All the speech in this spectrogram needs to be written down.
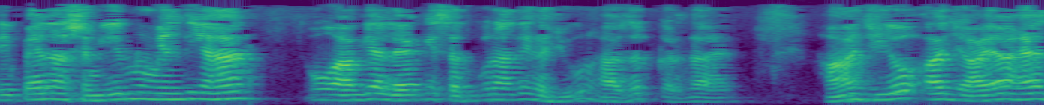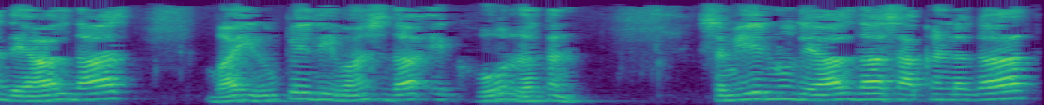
ਤੇ ਪਹਿਲਾਂ ਸਮੀਰ ਨੂੰ ਮਿਲਦੀਆਂ ਹਨ ਉਹ ਆਗਿਆ ਲੈ ਕੇ ਸਤਗੁਰਾਂ ਦੇ ਹਜ਼ੂਰ ਹਾਜ਼ਰ ਕਰਦਾ ਹੈ। ਹਾਂ ਜੀਓ, ਅੱਜ ਆਇਆ ਹੈ ਦਿਆਲ ਦਾਸ ਭਾਈ ਰੂਪੇ ਦੀ ਵੰਸ਼ ਦਾ ਇੱਕ ਹੋਰ ਰਤਨ। ਸਮੀਰ ਨੂੰ ਦਿਆਲ ਦਾਸ ਆਖਣ ਲੱਗਾ,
